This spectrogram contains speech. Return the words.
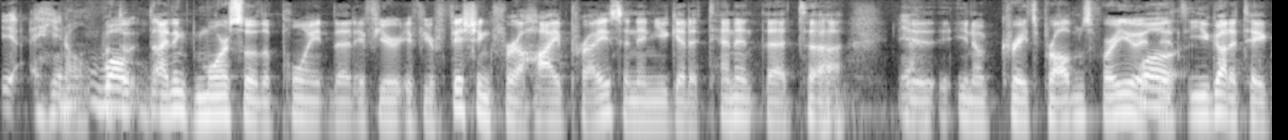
yeah, you know, Well, the, I think more so the point that if you're if you're fishing for a high price and then you get a tenant that uh, Yeah. i- you know creates problems for you, it- Well- it's, you got to take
